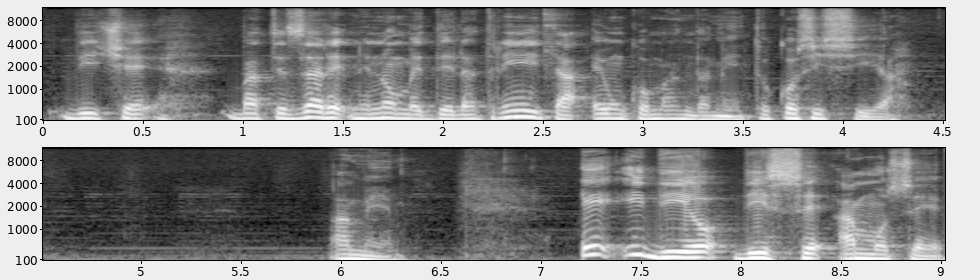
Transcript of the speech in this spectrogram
dice battezzare nel nome della Trinità è un comandamento, così sia. Amen. E Dio disse a Mosè,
